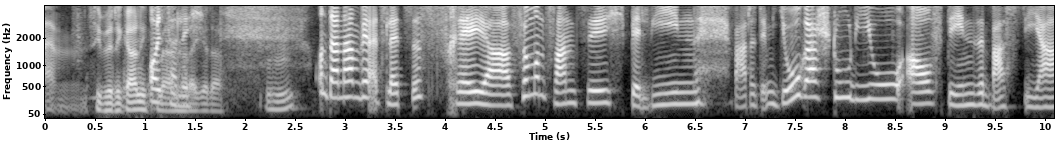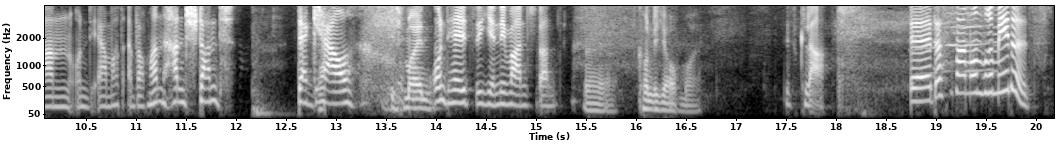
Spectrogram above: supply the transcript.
ähm, Sie bitte gar nichts Äußerlich. mehr, er gedacht. Und dann haben wir als letztes Freya, 25, Berlin, wartet im Yoga-Studio auf den Sebastian und er macht einfach mal einen Handstand. Der Kerl. Ich meine, Und hält sich in dem Handstand. naja, konnte ich auch mal. Ist klar. Äh, das waren unsere Mädels,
